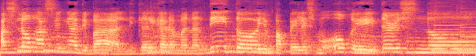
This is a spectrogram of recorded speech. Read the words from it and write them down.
As long as yun nga, di ba, legal ka naman nandito, yung papeles mo okay, there's no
